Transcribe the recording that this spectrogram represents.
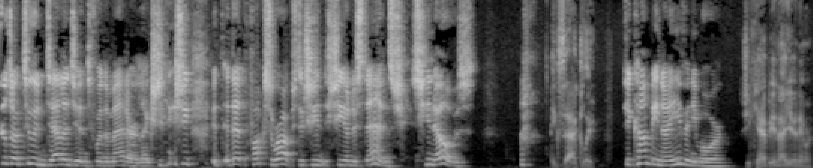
she's also too intelligent for the matter. Like she, she it, that fucks her up. She, she understands. She, she knows. Exactly. She can't be naive anymore. She can't be naive anymore.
